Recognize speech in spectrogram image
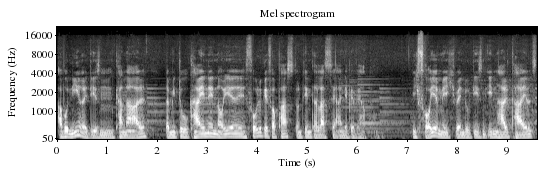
Abonniere diesen Kanal, damit du keine neue Folge verpasst und hinterlasse eine Bewertung. Ich freue mich, wenn du diesen Inhalt teilst,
